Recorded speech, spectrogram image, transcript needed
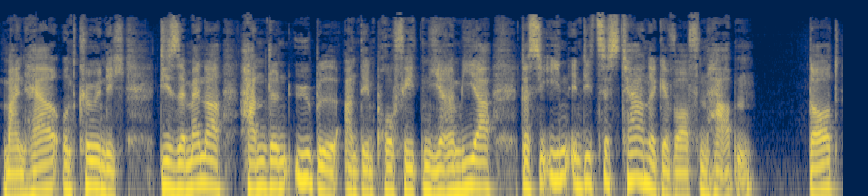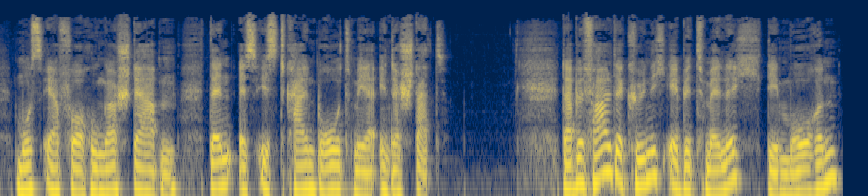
mein Herr und König, diese Männer handeln übel an dem Propheten Jeremia, dass sie ihn in die Zisterne geworfen haben. Dort muss er vor Hunger sterben, denn es ist kein Brot mehr in der Stadt. Da befahl der König Ebed Melech dem Mohren,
